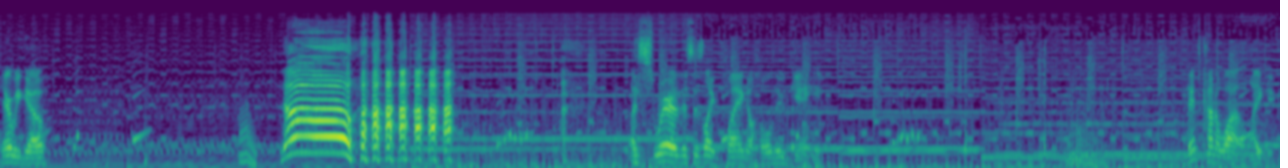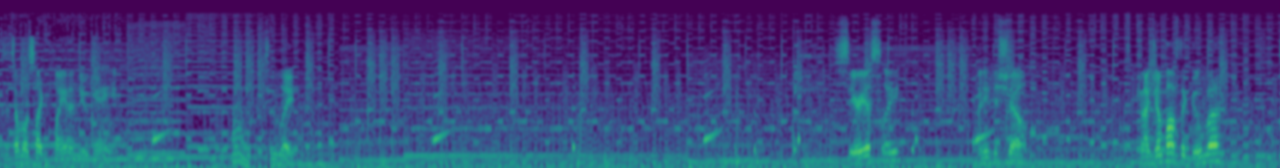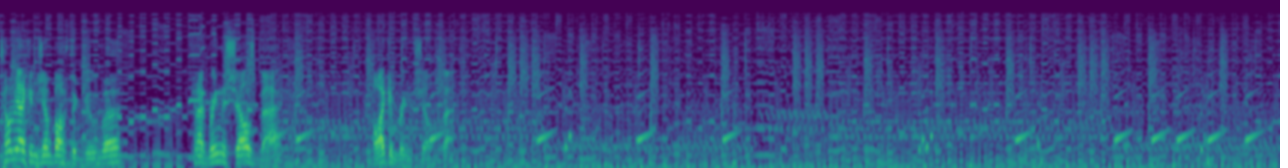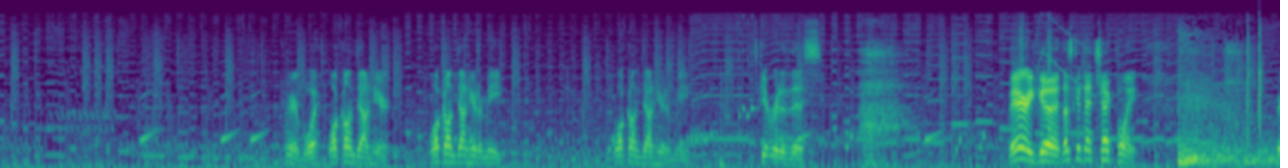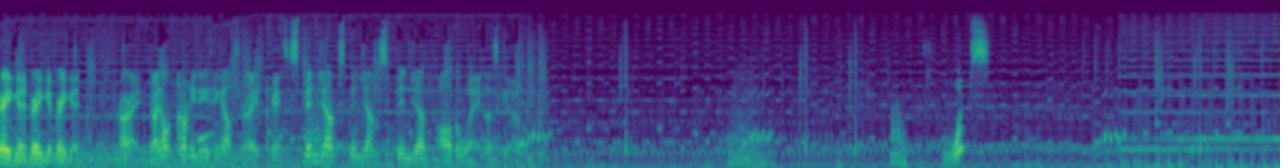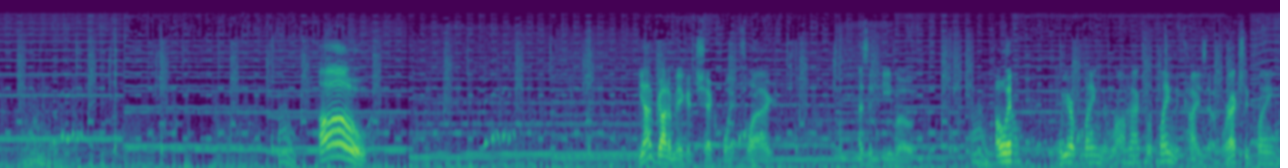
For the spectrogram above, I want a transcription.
There we go. No! I swear this is like playing a whole new game. That's kind of why I like it, because it's almost like playing a new game. Oh. Too late. Seriously? I need the shell. Can I jump off the Goomba? Tell me I can jump off the Goomba. Can I bring the shells back? Oh, I can bring the shells back. Boy. Walk on down here. Walk on down here to me. Walk on down here to me. Let's get rid of this. very good. Let's get that checkpoint. Very good. Very good. Very good. All right. I don't. I don't need anything else, right? Okay. It's a spin jump, spin jump, spin jump all the way. Let's go. Whoops. Oh! Yeah, I've got to make a checkpoint flag as an emote. Oh, oh it, we are playing the ROM hacks. We're playing the Kaizo. We're actually playing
